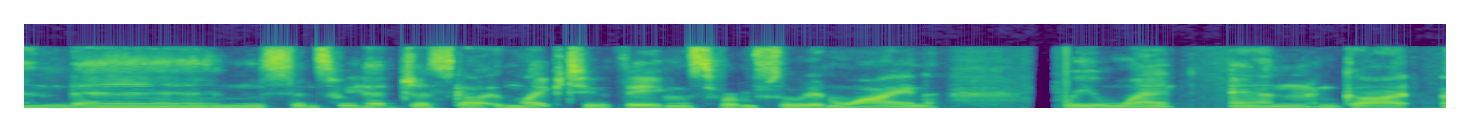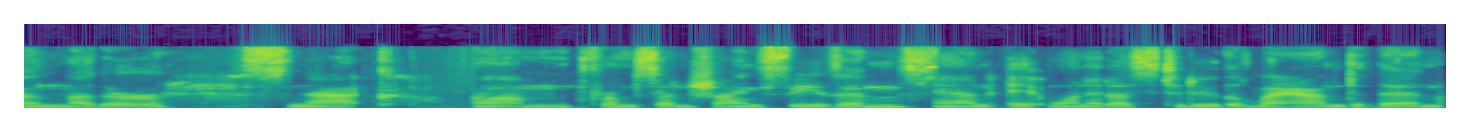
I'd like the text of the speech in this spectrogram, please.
And then, since we had just gotten like two things from food and wine, we went and got another snack um, from Sunshine Seasons, and it wanted us to do the land then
